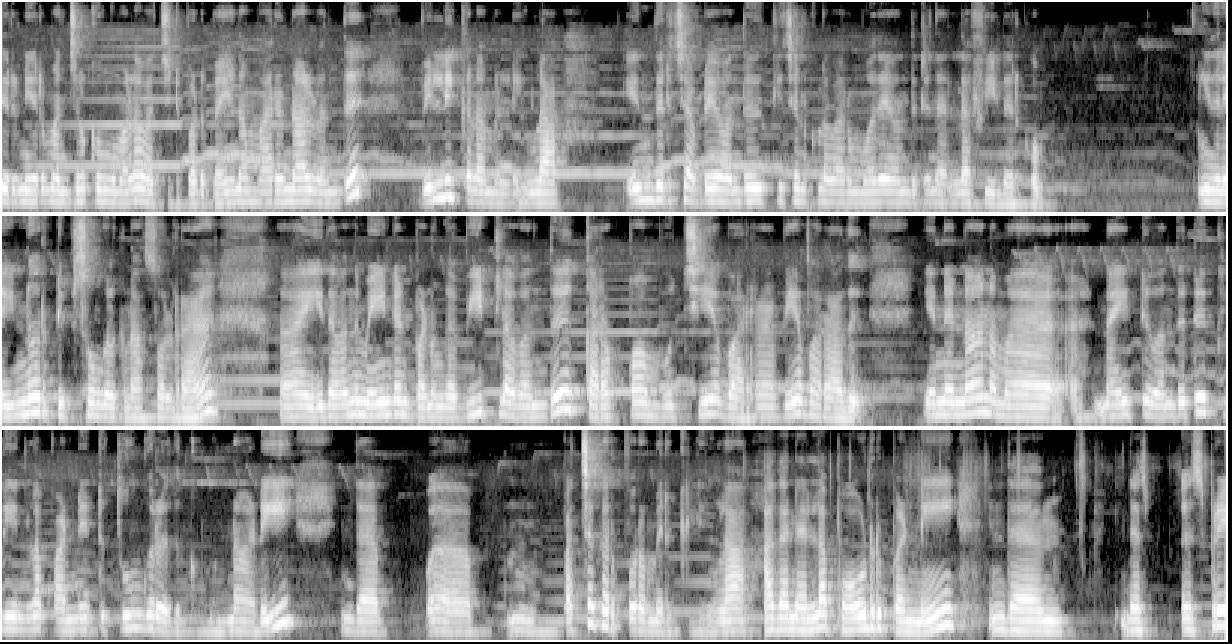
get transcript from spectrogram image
திருநீர் மஞ்சள் குங்குமம்லாம் வச்சுட்டு படுப்பேன். ஏன்னா மறுநாள் வந்து வெள்ளிக்கிழமை இல்லைங்களா? எந்திரிச்சு அப்படியே வந்து கிச்சனுக்குள்ளே வரும்போதே வந்துட்டு நல்ல ஃபீல் இருக்கும். இதில் இன்னொரு டிப்ஸ் உங்களுக்கு நான் சொல்கிறேன். இதை வந்து மெயின்டைன் பண்ணுங்கள் வீட்டில் வந்து கரப்பாம்பூச்சியே வரவே வராது. என்னென்னா நம்ம நைட்டு வந்துட்டு க்ளீன்லாம் பண்ணிவிட்டு தூங்குறதுக்கு முன்னாடி இந்த பச்சை கற்பூரம் இருக்கு இல்லைங்களா? அதை நல்லா பவுட்ரு பண்ணி இந்த இந்த ஸ்ப்ரே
